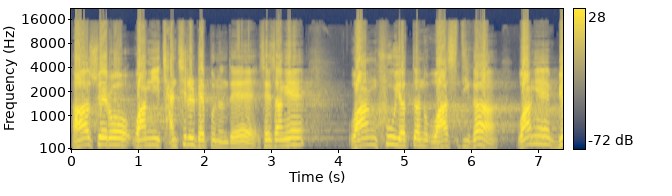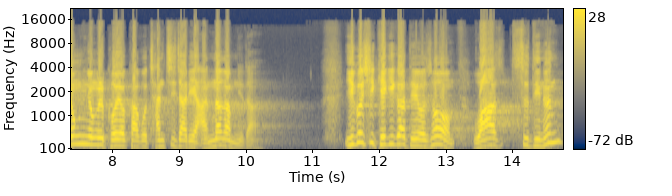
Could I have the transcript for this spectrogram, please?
아하수에로 왕이 잔치를 베푸는데 세상에 왕후였던 와스디가 왕의 명령을 거역하고 잔치 자리에 안 나갑니다. 이것이 계기가 되어서 와스디는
